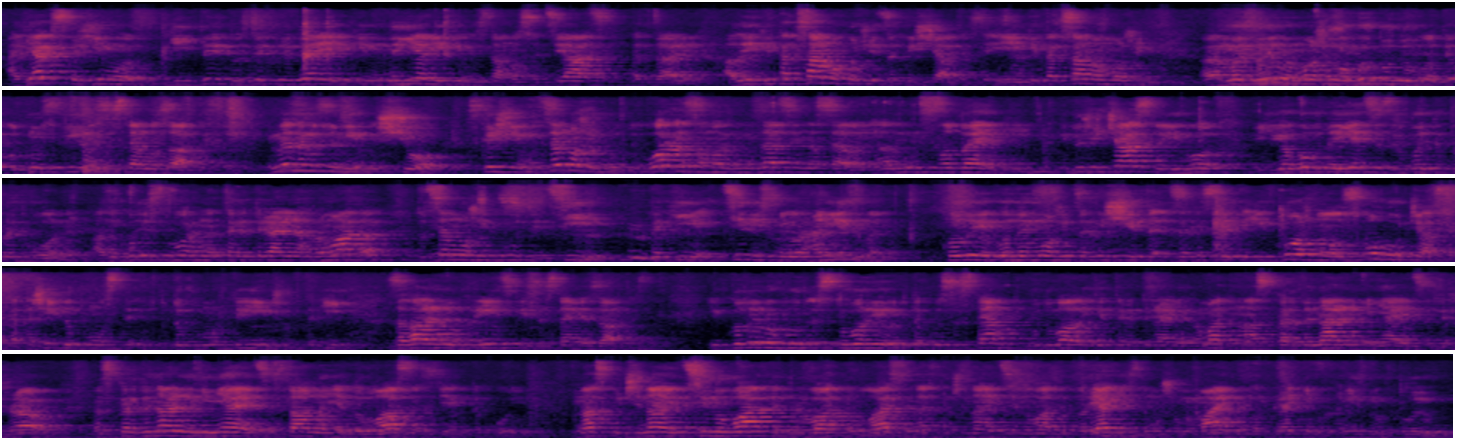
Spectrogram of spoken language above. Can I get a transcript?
А як, скажімо, дійти до цих людей, які не є в якихось там асоціаціях і так далі, але які так само хочуть захищатися, і які так само можуть, е, ми з ними можемо вибудувати одну спільну систему захисту. І ми зрозуміли, що, скажімо, це може бути орган самоорганізації населення, але він слабенький. І дуже часто його, його вдається зробити придворним. Але коли створена територіальна громада, то це можуть бути ці такі цілісні організми, коли вони можуть захистити, захистити і кожного свого учасника, та ще й допомогти, допомогти іншим в такій загальноукраїнській системі захисту. І коли ми створили таку систему, побудували ті територіальні громади, у нас кардинально міняється держава, у нас кардинально міняється ставлення до власності як такої. У нас починають цінувати приватну власність, у нас починають цінувати порядність, тому що ми маємо конкретні механізми впливу.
